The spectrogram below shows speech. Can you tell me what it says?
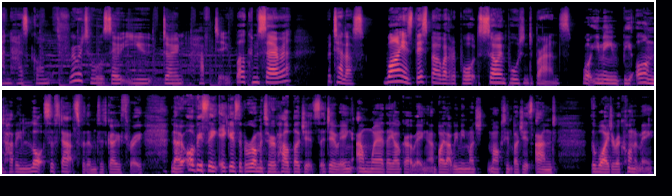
and has gone through it all so you don't have to. Welcome, Sarah. But tell us, why is this bellwether report so important to brands? What you mean beyond having lots of stats for them to go through? No, obviously it gives a barometer of how budgets are doing and where they are going. And by that we mean marketing budgets and the wider economy.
